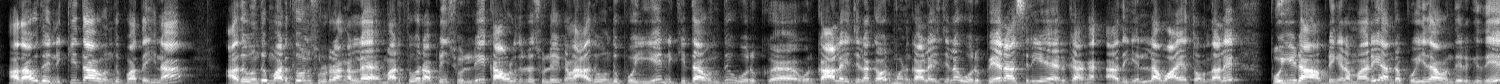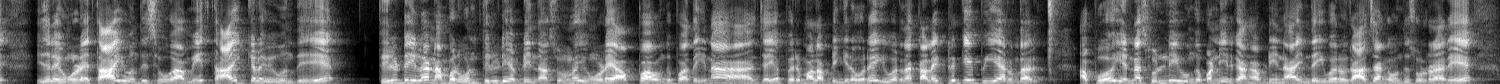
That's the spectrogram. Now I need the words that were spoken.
அதாவது நிக்கிதா வந்து பார்த்தீங்கன்னா அது வந்து மருத்துவம்னு சொல்கிறாங்கல்ல மருத்துவர் அப்படின்னு சொல்லி காவல்துறை சொல்லியிருக்காங்க. அது வந்து போய் நிக்கிதா வந்து ஒரு க- ஒரு காலேஜில் கவர்மெண்ட் காலேஜில் ஒரு பேராசிரியராக இருக்காங்க. அது எல்லா வாயை திறந்தாலே பொய்டா அப்படிங்கிற மாதிரி அந்த பொய் தான் வந்து இருக்குது. இதில் இவங்களுடைய தாய் வந்து சிவகாமி தாய்க்கிழவி வந்து திருடியில் நம்பர் ஒன் திருடி அப்படின்னு தான் சொல்லணும். இவங்களுடைய அப்பா வந்து பார்த்தீங்கன்னா ஜெயப்பெருமாள் அப்படிங்கிறவர். இவர் தான் கலெக்டருக்கே பிஆர் இருந்தார். அப்போது என்ன சொல்லி இவங்க பண்ணியிருக்காங்க அப்படின்னா இந்த இவர் ராஜாங்க வந்து சொல்கிறாரு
